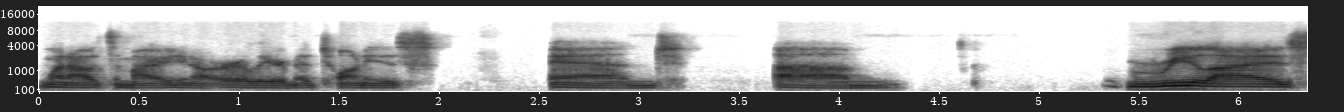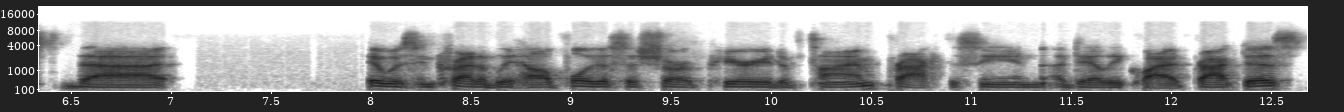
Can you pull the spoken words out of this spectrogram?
when I was in my you know earlier mid twenties, and um, realized that it was incredibly helpful. Just a short period of time practicing a daily quiet practice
